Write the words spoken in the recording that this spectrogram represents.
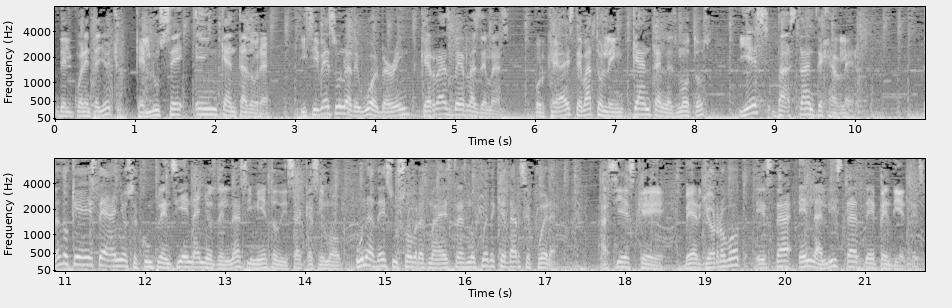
del 48, que luce encantadora. Y si ves una de Wolverine, querrás ver las demás, porque a este vato le encantan las motos y es bastante harlero. Dado que este año se cumplen 100 años del nacimiento de Isaac Asimov, una de sus obras maestras no puede quedarse fuera, Así es que Ver Yo Robot está en la lista de pendientes,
